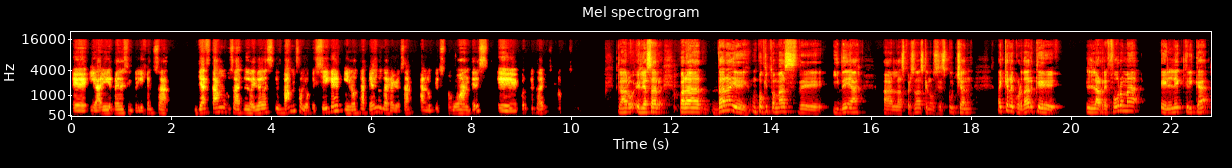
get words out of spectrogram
eh, y hay redes inteligentes. O sea, ya estamos, o sea, la idea es, vamos a lo que sigue y no tratemos de regresar a lo que estuvo antes, eh, porque sabemos que no Claro, Eleazar, para dar un poquito más de idea a las personas que nos escuchan, hay que recordar que la reforma eléctrica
